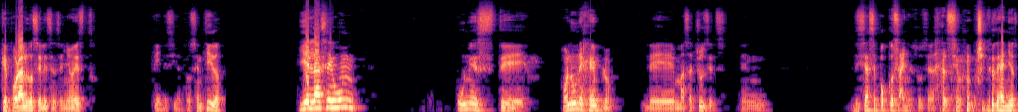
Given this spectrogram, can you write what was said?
que por algo se les enseñó esto. Tiene cierto sentido. Y él hace un, un este, pone un ejemplo de Massachusetts, en, dice hace pocos años, o sea, hace un chico de años,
